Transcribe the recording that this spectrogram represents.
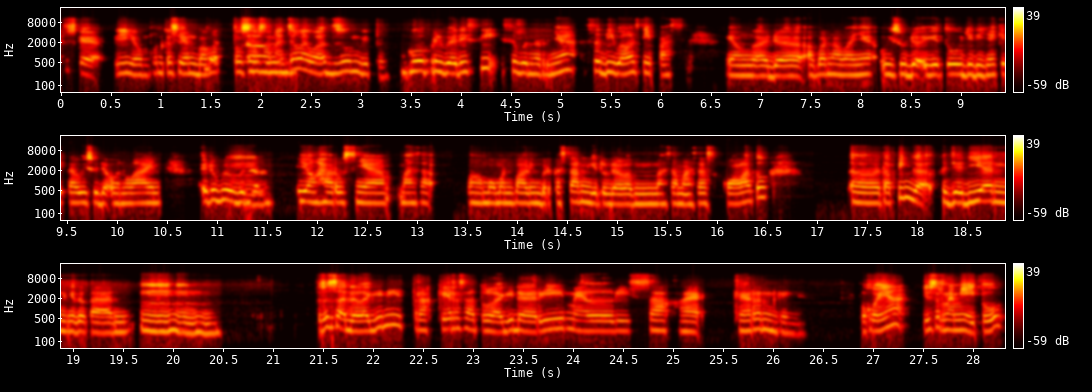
terus kayak ih ya ampun kesian banget tos-tosan Um, aja lewat Zoom gitu. Gue pribadi sih sebenarnya sedih banget sih pas yang nggak ada apa namanya wisuda gitu. Jadinya kita wisuda online. Itu bener-bener Hmm. yang harusnya masa uh, momen paling berkesan gitu dalam masa-masa sekolah tuh. Uh, tapi nggak kejadian gitu kan. Hmm. Terus ada lagi nih terakhir satu lagi dari Melisa kayak Karen kayaknya. Pokoknya username-nya itu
